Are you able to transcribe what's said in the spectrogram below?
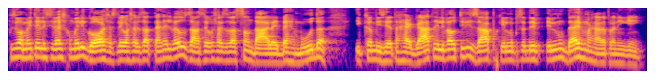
principalmente ele se veste como ele gosta. Se ele gostar de usar terno, ele vai usar. Se ele gostar de usar sandália e bermuda e camiseta regata, ele vai utilizar, porque ele não, precisa de... ele não deve mais nada para ninguém.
